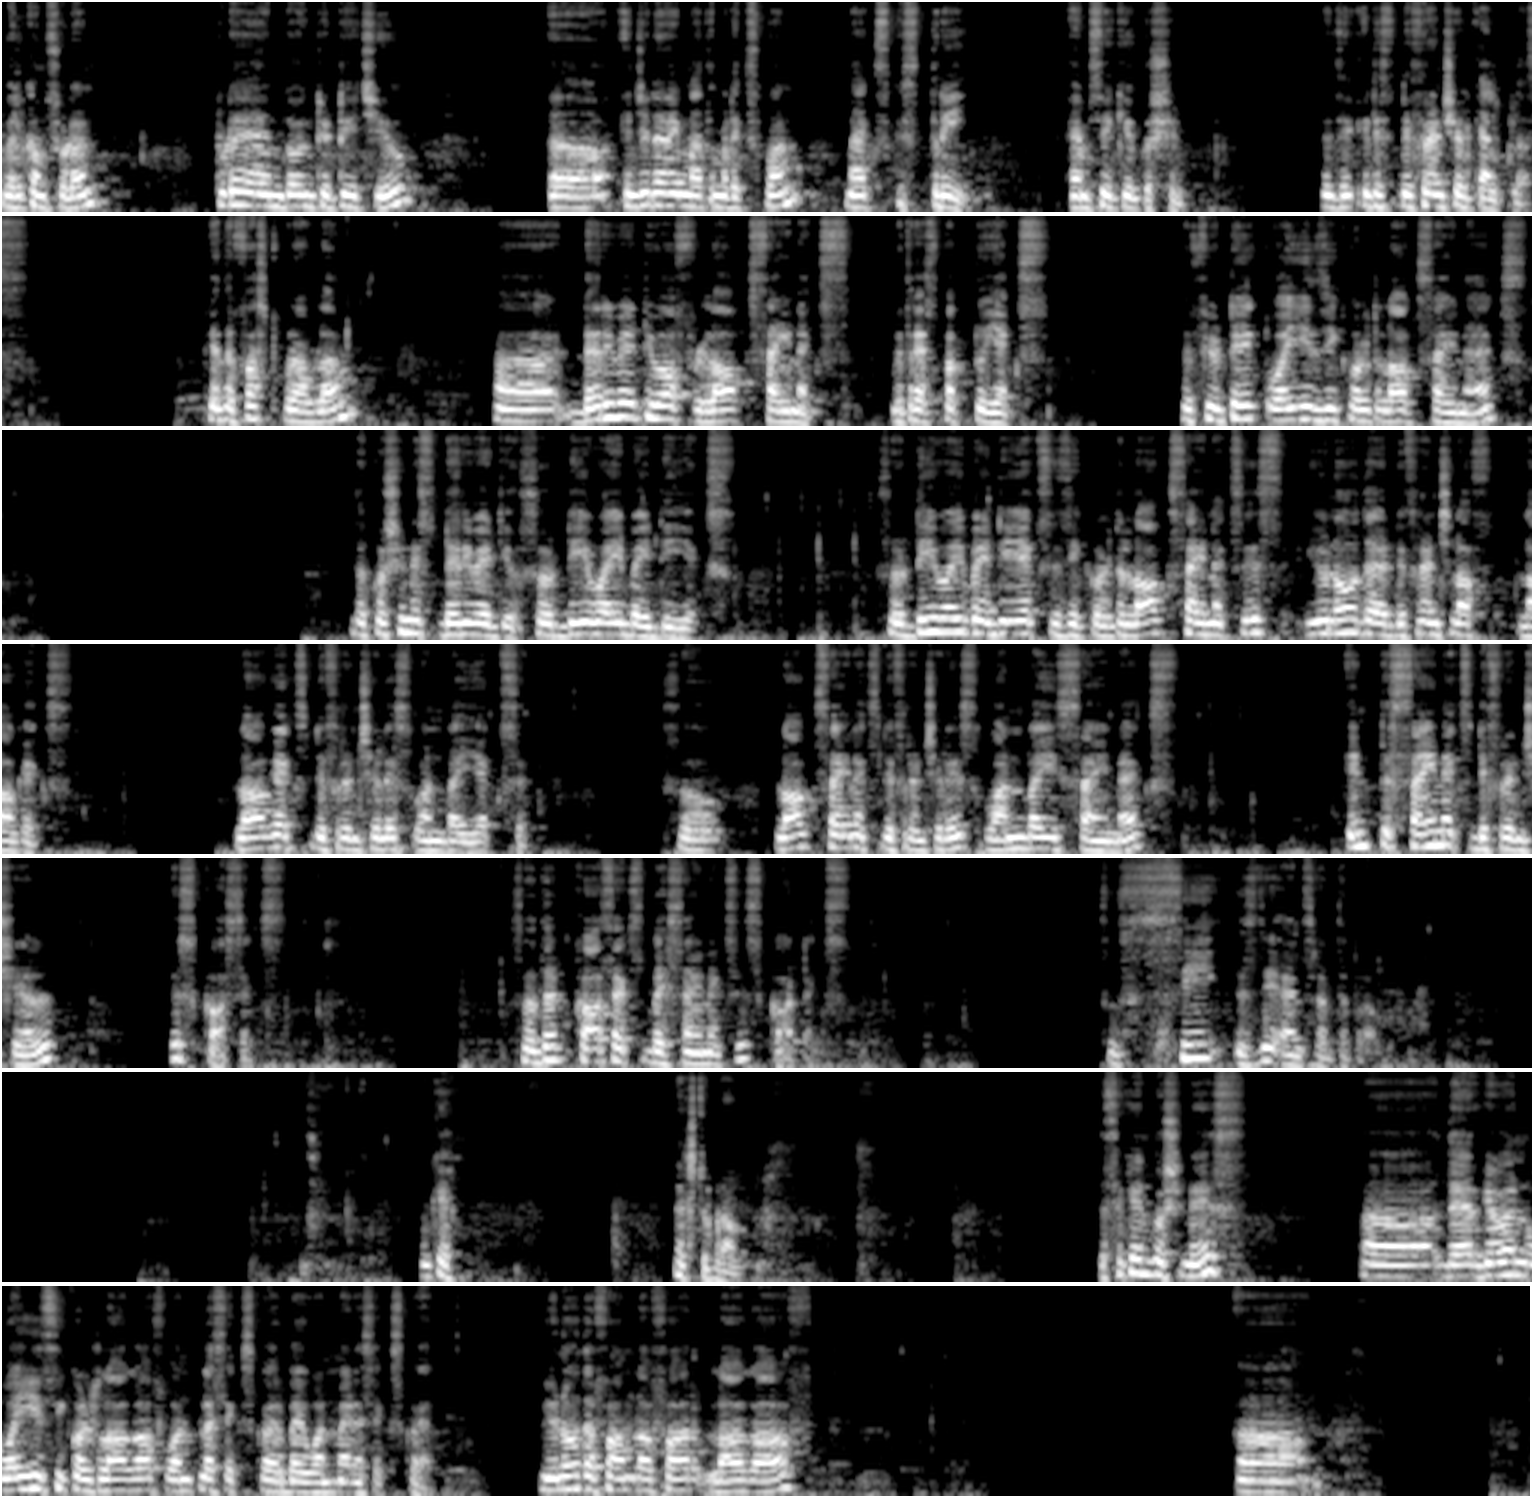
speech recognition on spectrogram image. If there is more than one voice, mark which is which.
Speaker 1: Welcome student. Today I am going to teach you uh, Engineering Mathematics 1 Max is 3 MCQ question. It is- differential calculus. Okay, the first problem uh, derivative of log sin x with respect to x. If you take y is equal to log sin x, the question is derivative. So dy by dx. So dy by dx is equal to log sin x is, you know the differential of log x. Log x differential is 1 by x. So log sin x differential is 1 by sin x into sin x differential is cos x. So that cos x by sin x is cot x. So C is the answer of the problem. Okay. Next problem. The second question is uh, they are given y is equal to log of 1 plus x square by 1 minus x square. You know the formula for log of uh,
